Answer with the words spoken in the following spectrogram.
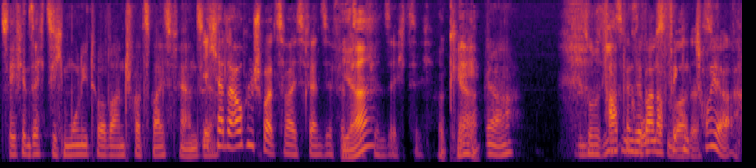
C64 Monitor, war ein Schwarz-Weiß-Fernseher. Ich hatte auch einen Schwarz-Weiß-Fernseher für Ja? C64. okay. Ja. ja. So ein Farbfernseher war noch ficken war teuer.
